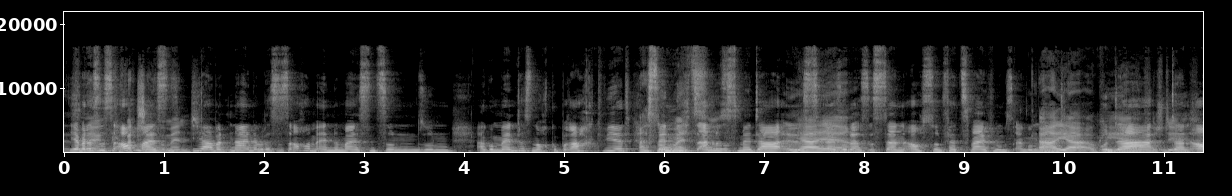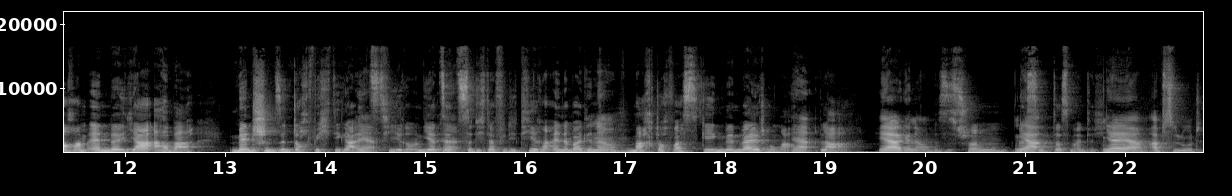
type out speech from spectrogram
Das Ja, aber das ist auch meistens. Ja, aber nein, aber das ist auch am Ende meistens so ein, so ein Argument, das noch gebracht wird, so, wenn nichts du's? anderes mehr da ist. Ja, ja, also ja. das ist dann auch so ein Verzweiflungsargument. Ah, ja, okay, Und ja, da versteh dann ich. auch am Ende, ja, aber Menschen sind doch wichtiger als Ja. Tiere. Und jetzt Ja. setzt du dich da für die Tiere ein, aber Genau. mach doch was gegen den Welthunger. Ja. Bla. Ja, genau. Das ist schon, Ja. weißt du, das meinte ich. Ja, ja, absolut.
